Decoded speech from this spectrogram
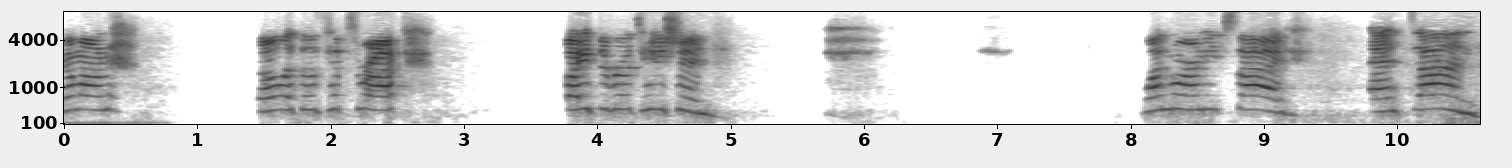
Come on. Don't let those hips rock. Fight the rotation. One more on each side and done.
